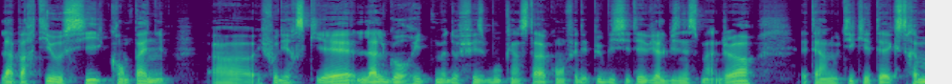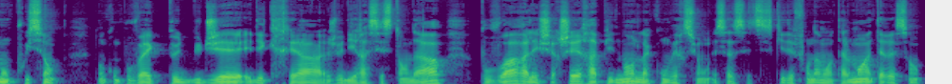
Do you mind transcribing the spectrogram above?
la partie aussi campagne. Euh, il faut dire ce qui est. L'algorithme de Facebook, Insta, quand on fait des publicités via le Business Manager, était un outil qui était extrêmement puissant. Donc on pouvait avec peu de budget et des créas, je veux dire assez standards, pouvoir aller chercher rapidement de la conversion. Et ça, c'est ce qui est fondamentalement intéressant.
